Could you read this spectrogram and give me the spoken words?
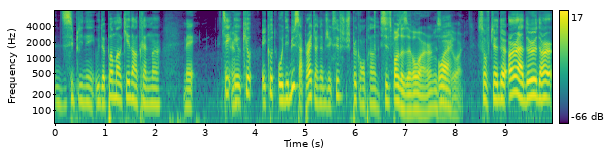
discipliné ou de pas manquer d'entraînement. Mais, tu sais, écoute, écoute, au début, ça peut être un objectif, je peux comprendre. Si tu passes de 0 à 1, c'est Ouais. ouais. Sauf que de 1 à 2, de 1,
